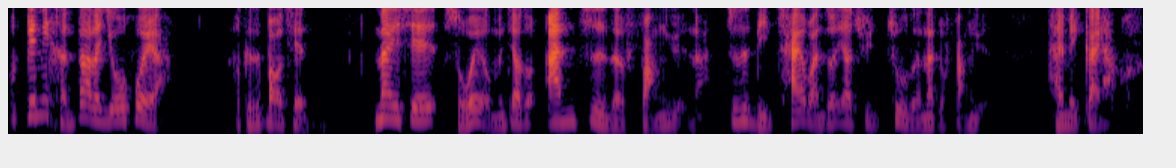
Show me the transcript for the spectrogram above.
我给你很大的优惠啊！啊，可是抱歉，那一些所谓我们叫做安置的房源呐，就是你拆完之后要去住的那个房源，还没盖好，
